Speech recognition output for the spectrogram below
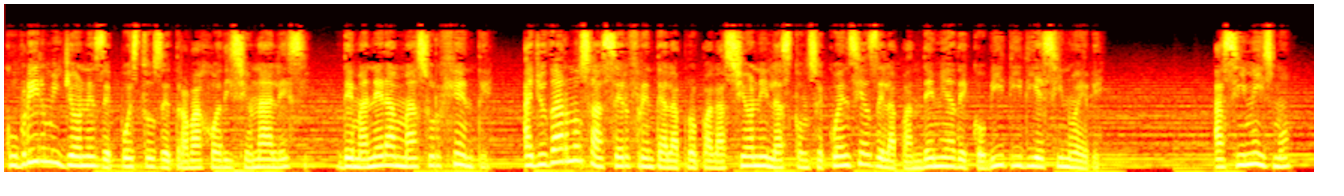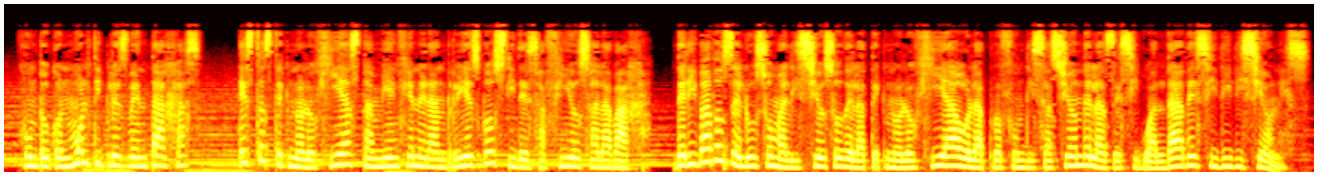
cubrir millones de puestos de trabajo adicionales y, de manera más urgente, ayudarnos a hacer frente a la propagación y las consecuencias de la pandemia de COVID-19. Asimismo, junto con múltiples ventajas, estas tecnologías también generan riesgos y desafíos a la baja, derivados del uso malicioso de la tecnología o la profundización de las desigualdades y divisiones.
